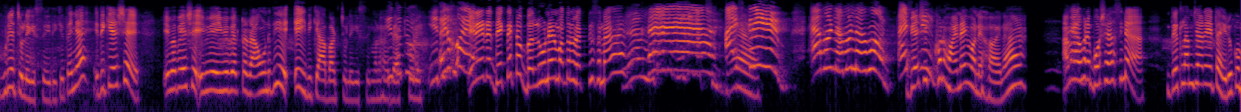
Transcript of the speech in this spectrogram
ঘুরে চলে গেছে এইদিকে তাই না? এদিকে এসে এভাবে এসে এইভাবে এইভাবে একটা রাউন্ড দিয়ে এইদিকে আবার চলে গেছে মনে হয় ব্যাক করে। এটা এটা দেখতে একটা বেলুনের মতন লাগতেছে না? হ্যাঁ এমন বেশিক্ষণ হয় নাই মনে হয় না? আমি ওখানে বসে আছি না। দেখলাম যে আরে এটা এরকম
